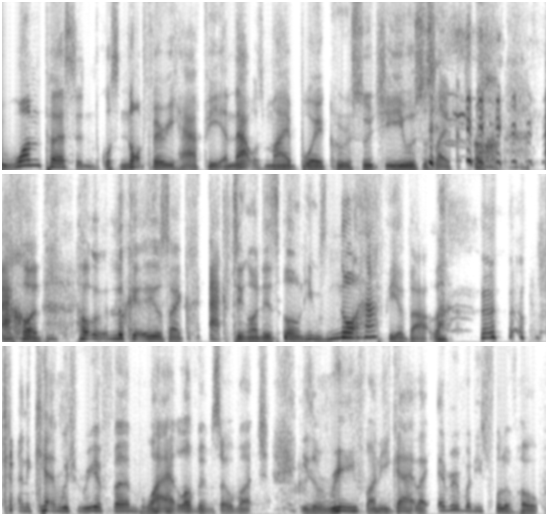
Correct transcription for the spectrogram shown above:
one person was not very happy, and that was my boy Kurotsuchi. He was just like, "Ugh, Akon, look at he was like acting on his own. He was not happy about that. and again, which reaffirmed why I love him so much. He's a really funny guy. Like everybody's full of hope,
